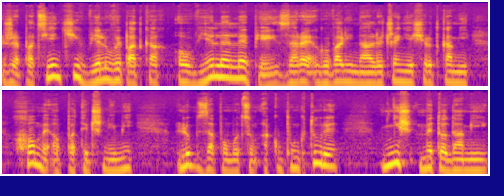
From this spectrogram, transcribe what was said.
że pacjenci w wielu wypadkach o wiele lepiej zareagowali na leczenie środkami homeopatycznymi lub za pomocą akupunktury niż metodami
